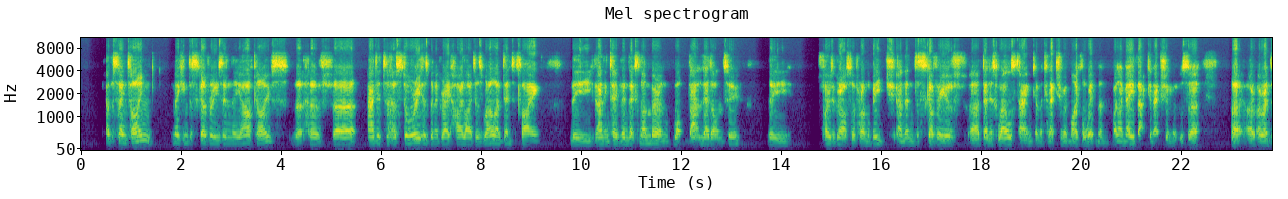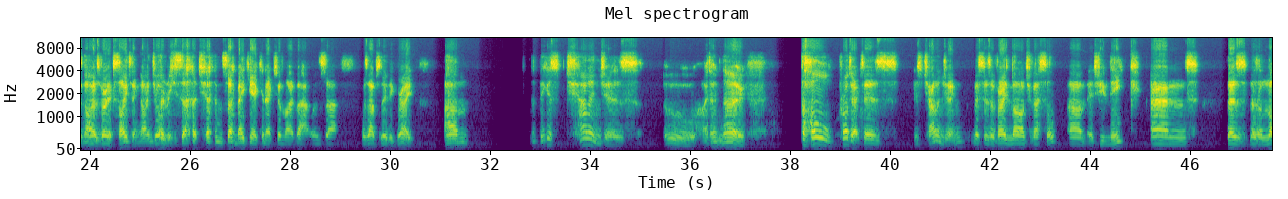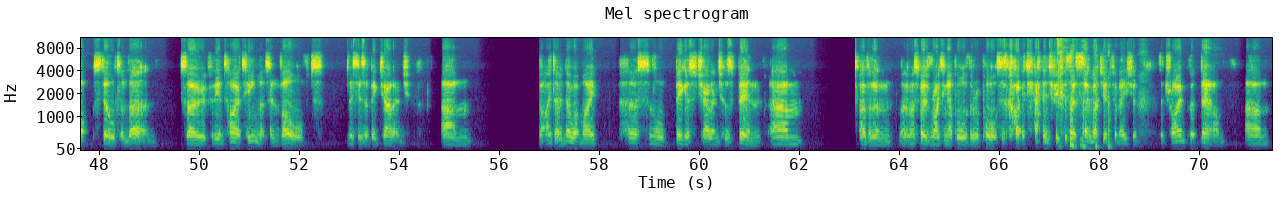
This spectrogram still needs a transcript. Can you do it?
at the same time, making discoveries in the archives that have uh, added to her story has been a great highlight as well. Identifying the landing table index number and what that led on to, the photographs of her on the beach, and then discovery of uh, Dennis Wells' tank and the connection with Michael Wittmann. When I made that connection, it was. Uh, uh, I, won't deny it was very exciting. I enjoy research, and so making a connection like that was uh, was absolutely great. Um, the biggest challenges, ooh, I don't know. The whole project is is challenging. This is a very large vessel. Um, it's unique, and there's there's a lot still to learn. So for the entire team that's involved, this is a big challenge. Um, but I don't know what my personal biggest challenge has been, um, other than I suppose writing up all of the reports is quite a challenge because there's so much information to try and put down um,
